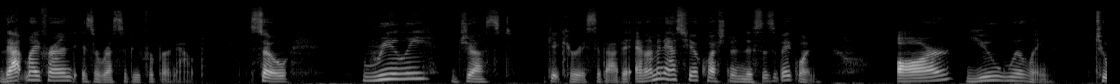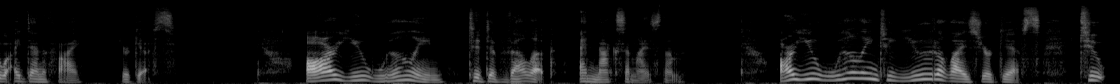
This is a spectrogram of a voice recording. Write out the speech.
That, my friend, is a recipe for burnout. So, really just get curious about it. And I'm going to ask you a question, and this is a big one. Are you willing to identify your gifts? Are you willing to develop and maximize them? Are you willing to utilize your gifts to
